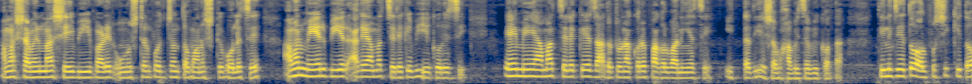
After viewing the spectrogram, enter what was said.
আমার স্বামীর মা সেই বিয়ে বাড়ির অনুষ্ঠান পর্যন্ত মানুষকে বলেছে, আমার মেয়ের বিয়ের আগে আমার ছেলেকে বিয়ে করেছি। এই মেয়ে আমার ছেলেকে জাদুটোনা করে পাগল বানিয়েছে। ইত্যাদি এসব হাবিজাবি কথা। তিনি যেহেতু অল্প শিক্ষিত,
